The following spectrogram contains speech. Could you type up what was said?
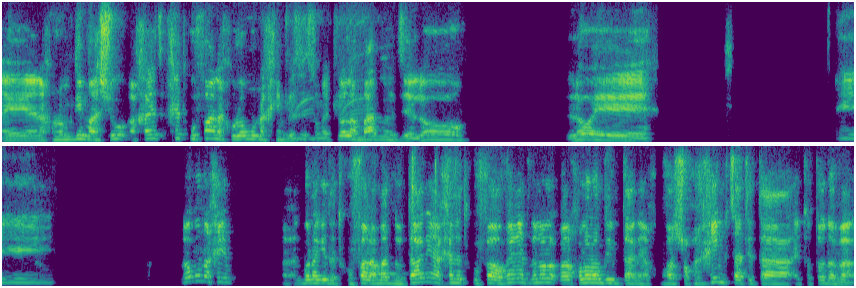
אה, אנחנו לומדים משהו, אחרי, אחרי תקופה אנחנו לא מונחים בזה, זאת אומרת, לא למדנו את זה, לא... לא... אה, אה, לא מונחים. בוא נגיד, התקופה למדנו טניה, אחרי זה תקופה עוברת ואנחנו לא לומדים טניה, אנחנו כבר שוכחים קצת את, ה, את אותו דבר.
